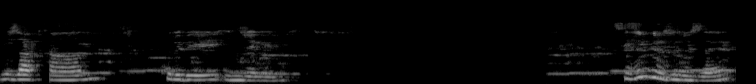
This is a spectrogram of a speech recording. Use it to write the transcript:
uzaktan kulübeyi inceleyin. Sizin gözünüze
